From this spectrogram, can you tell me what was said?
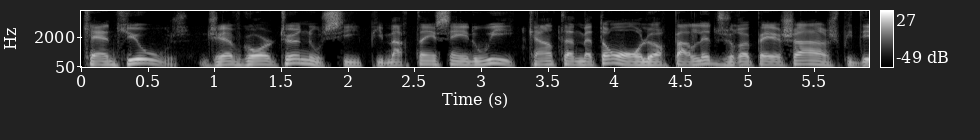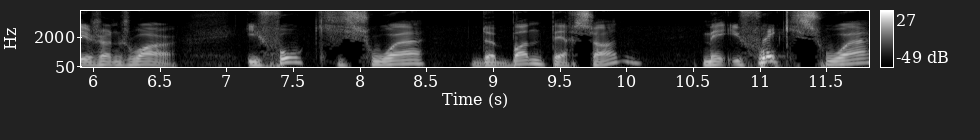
Kent Hughes, Jeff Gorton aussi, puis Martin Saint-Louis, quand, admettons, on leur parlait du repêchage puis des jeunes joueurs, il faut qu'ils soient de bonnes personnes, mais il faut qu'ils soient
